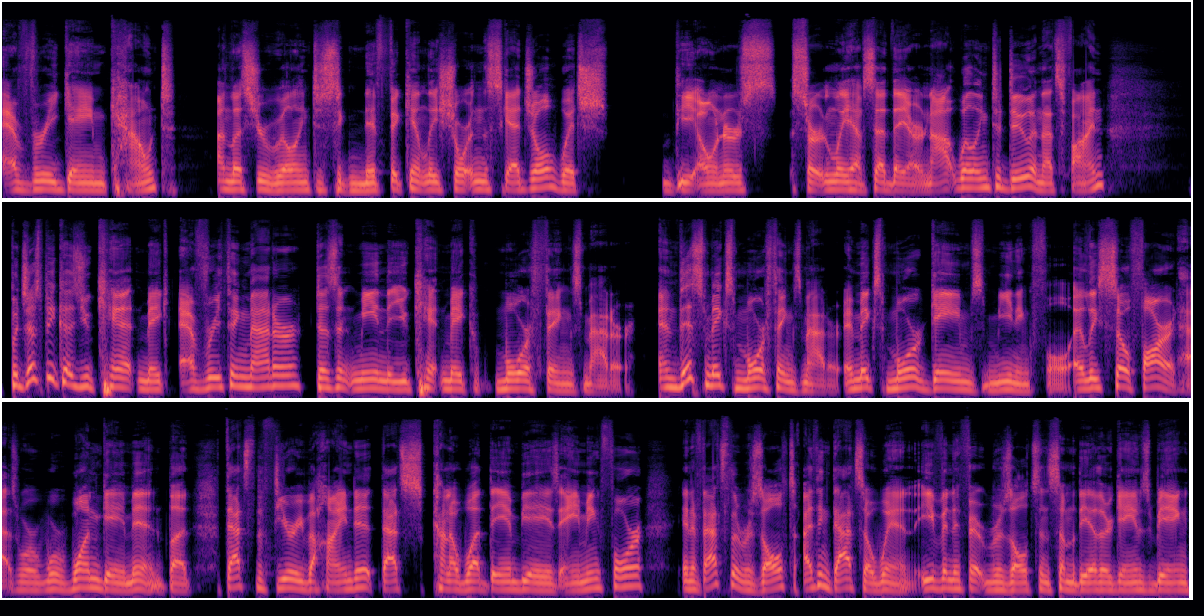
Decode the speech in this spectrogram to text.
every game count unless you're willing to significantly shorten the schedule, which the owners certainly have said they are not willing to do, and that's fine. But just because you can't make everything matter doesn't mean that you can't make more things matter. And this makes more things matter. It makes more games meaningful. At least so far it has. We're, we're one game in, but that's the theory behind it. That's kind of what the NBA is aiming for. And if that's the result, I think that's a win, even if it results in some of the other games being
